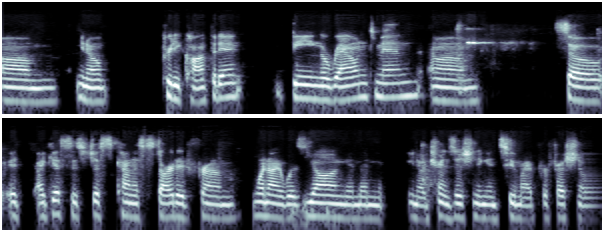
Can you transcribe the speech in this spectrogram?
um, you know, pretty confident being around men. Um, so it, I guess it's just kind of started from when I was young and then, you know, transitioning into my professional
